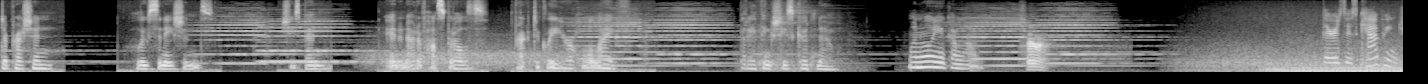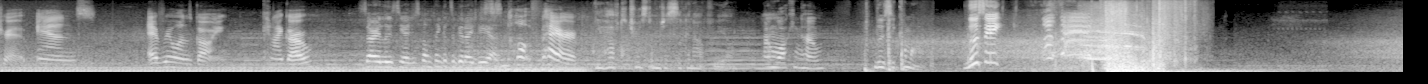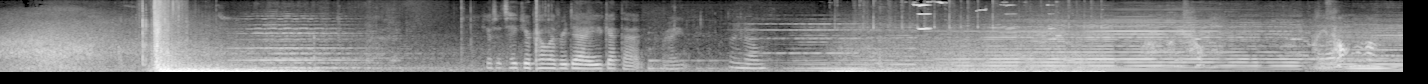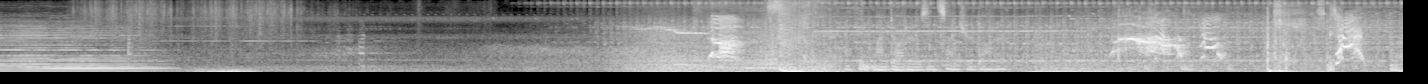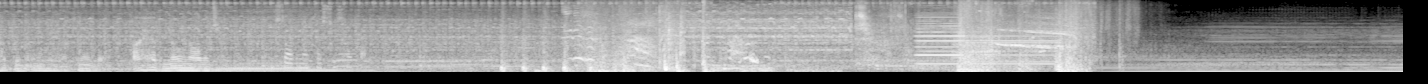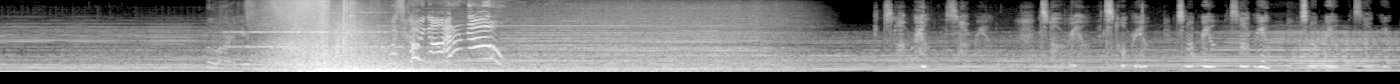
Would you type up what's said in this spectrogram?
depression, hallucinations. She's been in and out of hospitals practically her whole life. But I think she's good now. When will you come home? Soon. There's this camping trip, and everyone's going. Can I go? Sorry, Lucy, I just don't think it's a good idea. This is not fair. You have to trust I'm just looking out for you. I'm walking home. Lucy, come on. Lucy! Lucy! You have to take your pill every day. You get that, right? I know. my daughter is inside your daughter. Ah! Help! I any way I can, but I have no knowledge of it. Stop my questions like that. Who are you? It's not real. It's not real. It's not real. It's not real. It's not real. It's not real. It's not real. It's not real.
